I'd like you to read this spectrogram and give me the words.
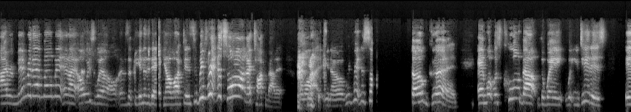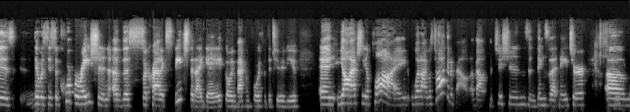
I remember that moment, and I always will. It was at the end of the day, and y'all walked in and said, "We've written a song." I talk about it a lot. you know, we've written a song so good. And what was cool about the way what you did is is there was this incorporation of the Socratic speech that I gave, going back and forth with the two of you, and y'all actually applied what I was talking about about petitions and things of that nature. Um,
